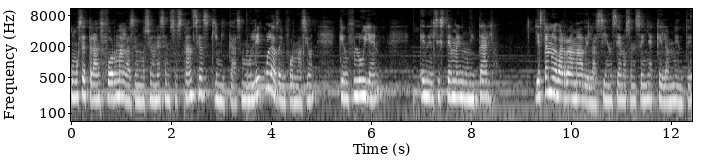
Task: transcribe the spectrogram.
cómo se transforman las emociones en sustancias químicas, moléculas de información que influyen en el sistema inmunitario. Y esta nueva rama de la ciencia nos enseña que la mente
